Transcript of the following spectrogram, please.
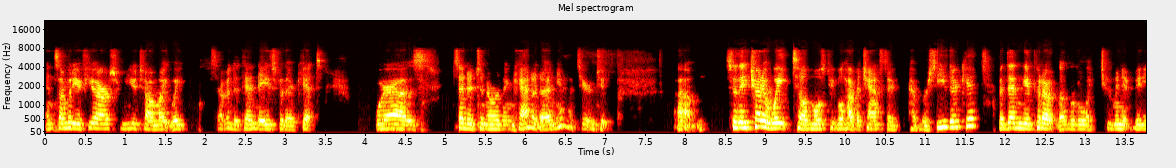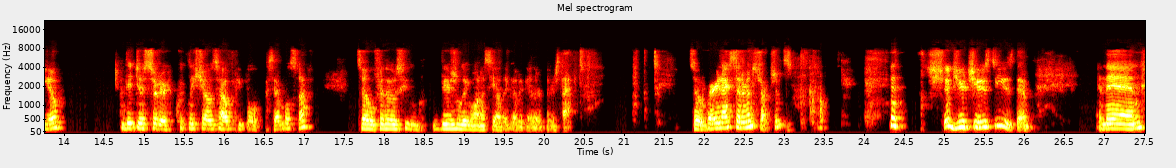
and somebody a few hours from Utah might wait seven to 10 days for their kit, whereas send it to Northern Canada, and yeah, it's here in two. Um, so they try to wait till most people have a chance to have received their kit, but then they put out a little like two minute video that just sort of quickly shows how people assemble stuff. So for those who visually want to see how they go together, there's that. So very nice set of instructions, should you choose to use them. And then,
